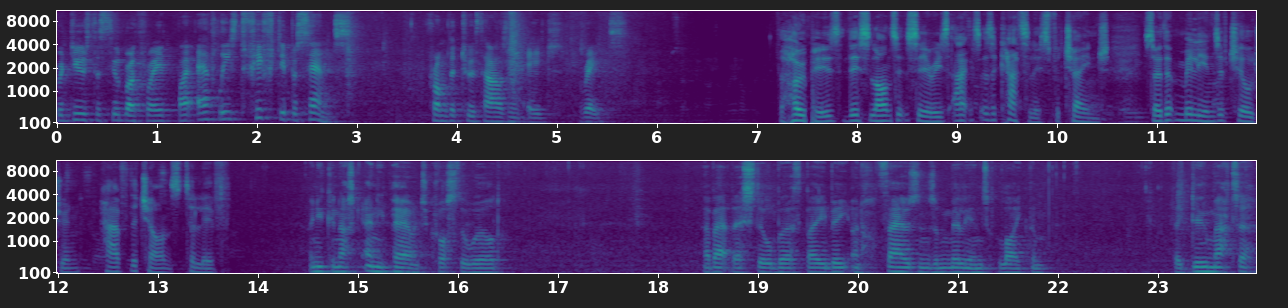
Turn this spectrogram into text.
reduce the stillbirth rate by at least 50% from the 2008 rates. The hope is this Lancet series acts as a catalyst for change so that millions of children have the chance to live. And you can ask any parent across the world about their stillbirth baby and thousands and millions like them. They do matter,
